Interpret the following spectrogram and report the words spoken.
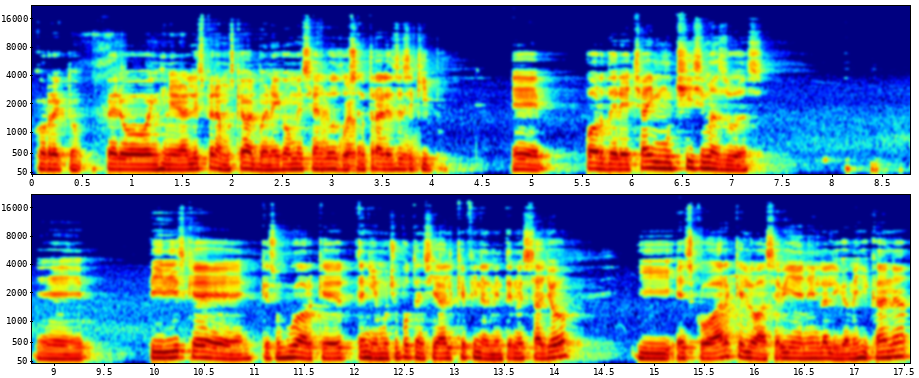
Correcto, pero en general esperamos que Valbuena y Gómez sean los dos centrales de ese equipo. Eh, por derecha hay muchísimas dudas. Eh, Piris, que, es un jugador que tenía mucho potencial, que finalmente no estalló. Y Escobar, que lo hace bien en la Liga Mexicana,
